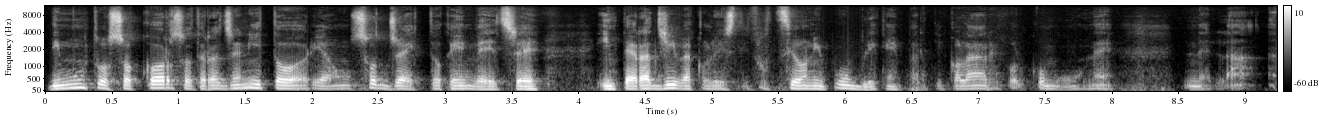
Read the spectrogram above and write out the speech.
di mutuo soccorso tra genitori a un soggetto che invece interagiva con le istituzioni pubbliche, in particolare col comune, nella eh,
